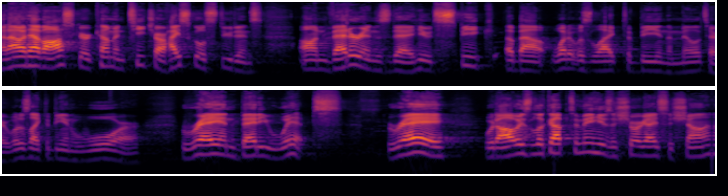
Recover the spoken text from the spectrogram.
And I would have Oscar come and teach our high school students on Veterans Day. He would speak about what it was like to be in the military, what it was like to be in war. Ray and Betty Whips. Ray would always look up to me. He was a short guy. He said, Shon,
